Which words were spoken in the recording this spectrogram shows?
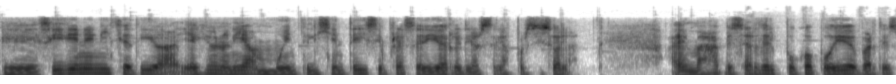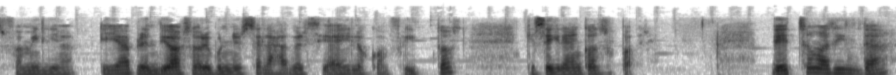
eh, sí tiene iniciativa, ya que es una niña muy inteligente y siempre ha sabido arreglárselas por sí sola. Además, a pesar del poco apoyo de parte de su familia, ella aprendió a sobreponerse a las adversidades y los conflictos que se crean con sus padres. De hecho, Matilda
